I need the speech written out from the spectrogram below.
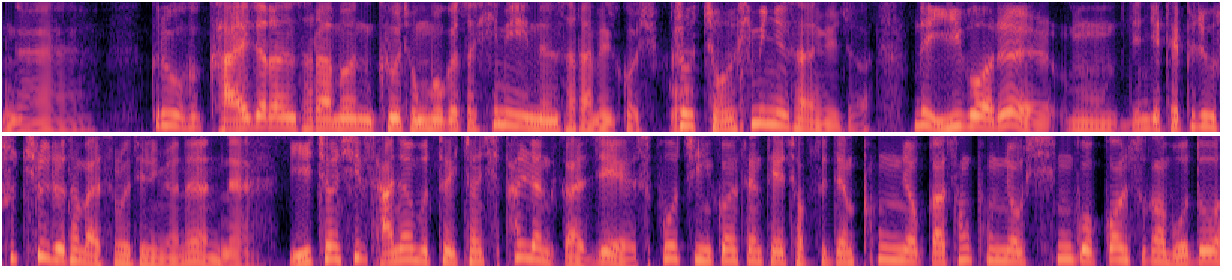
네. 그리고 그 가해자라는 사람은 그 종목에서 힘이 있는 사람일 것이고. 그렇죠. 힘 있는 사람이죠. 근데 이거를, 음, 이제 대표적으로 수치를 들어서 말씀을 드리면은 네. 2014년부터 2018년까지 스포츠 인권센터에 접수된 폭력과 성폭력 신고 건수가 모두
